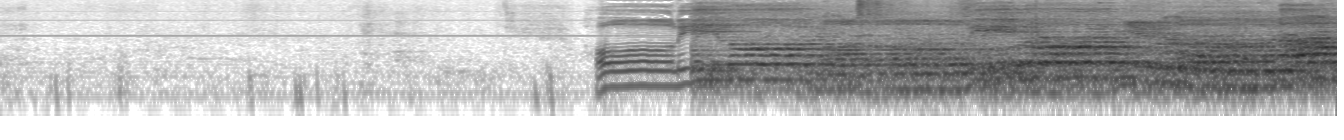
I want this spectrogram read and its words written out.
Holy Lord, most holy Lord, you alone are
